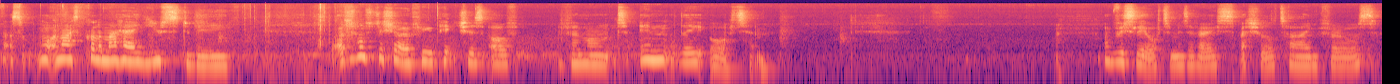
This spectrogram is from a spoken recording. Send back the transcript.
That's what a nice colour my hair used to be. But I just wanted to show a few pictures of Vermont in the autumn. Obviously autumn is a very special time for us.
